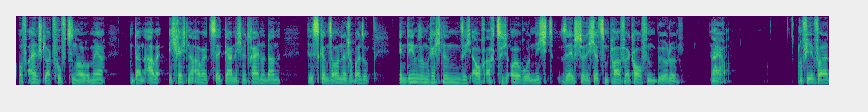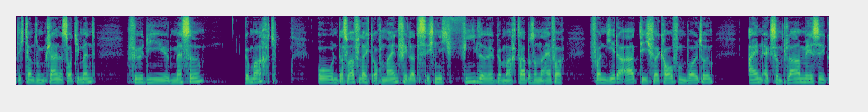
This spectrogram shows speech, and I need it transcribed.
auf einen Schlag 15 Euro mehr. Und dann, aber ich rechne Arbeitszeit gar nicht mit rein und dann das ganze Online-Shop. Also in dem Sinne rechnen sich auch 80 Euro nicht, selbst wenn ich jetzt ein paar verkaufen würde. Naja. Auf jeden Fall hatte ich dann so ein kleines Sortiment für die Messe gemacht. Und das war vielleicht auch mein Fehler, dass ich nicht viele gemacht habe, sondern einfach von jeder Art, die ich verkaufen wollte, ein Exemplar mäßig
